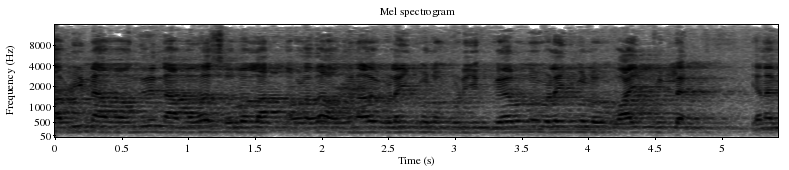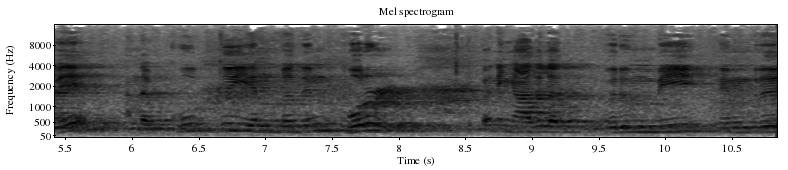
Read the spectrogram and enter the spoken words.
அப்படின்னு நாம் வந்து நாம் தான் சொல்லலாம். அவ்வளோதான் அவங்களால விளங்கிக் கொள்ள முடியும். வேற ஒன்றும் விளங்கிக் கொள்ள வாய்ப்பு இல்லை. எனவே அந்த கூத்து என்பதின் பொருள் இப்போ நீங்கள் அதில் விரும்பி நின்று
